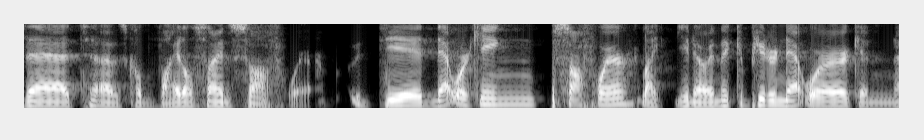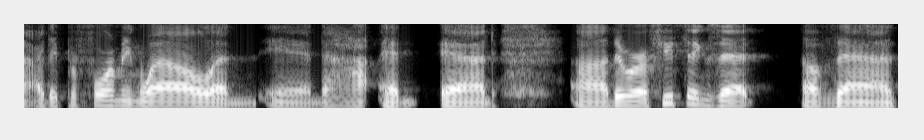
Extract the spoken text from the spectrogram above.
that uh, was called Vital Signs Software. Did networking software, like you know, in the computer network, and are they performing well? And and uh, and and uh, there were a few things that of that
